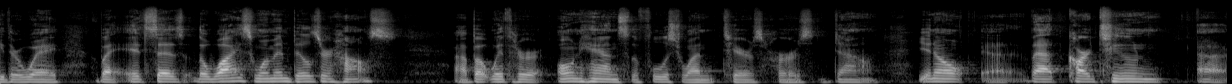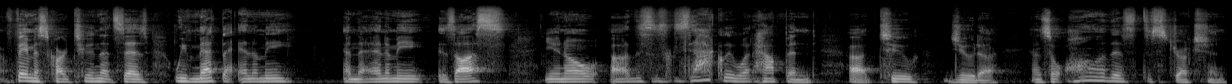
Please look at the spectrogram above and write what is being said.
either way. But it says, The wise woman builds her house, uh, but with her own hands, the foolish one tears hers down. You know, uh, that cartoon, uh, famous cartoon that says, We've met the enemy, and the enemy is us. You know, uh, this is exactly what happened uh, to Judah. And so all of this destruction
